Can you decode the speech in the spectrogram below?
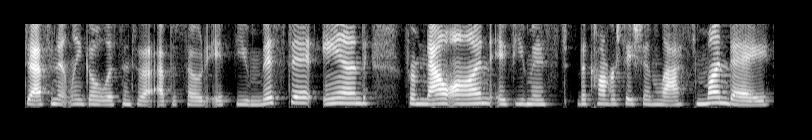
definitely go listen to that episode if you missed it. And from now on, if you missed the conversation last Monday,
